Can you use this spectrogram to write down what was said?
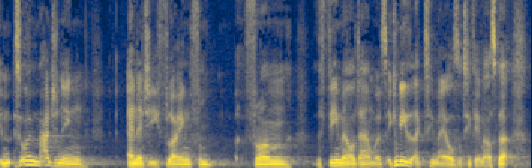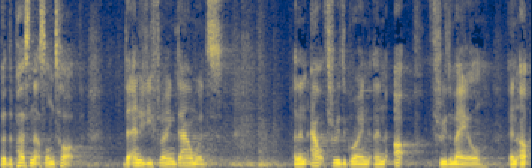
Im- sort of imagining energy flowing from, from the female downwards. It can be like two males or two females, but, but the person that's on top, the energy flowing downwards and then out through the groin and up through the male and up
